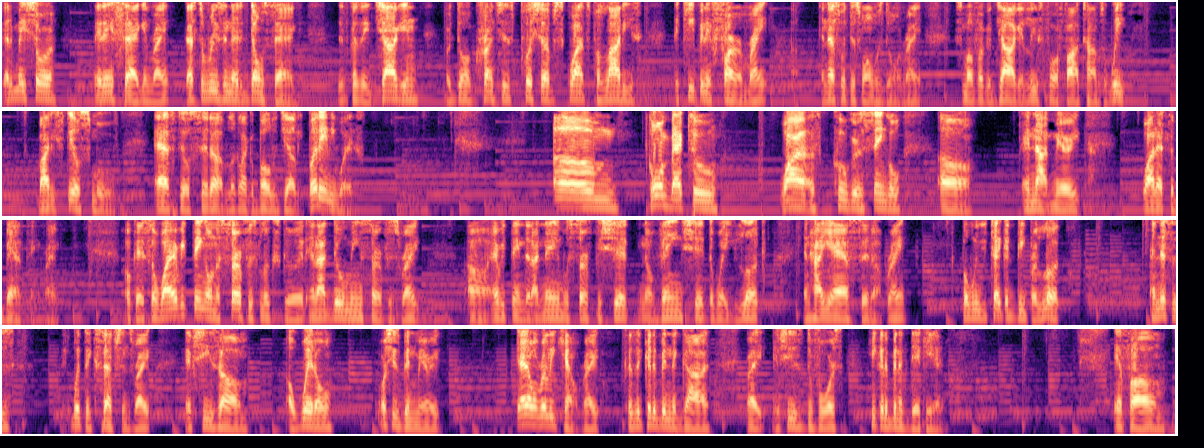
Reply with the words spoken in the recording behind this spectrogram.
Got to make sure it ain't sagging, right? That's the reason that it don't sag. Is because they jogging or doing crunches, push-ups, squats, Pilates. They keeping it firm, right? And that's what this one was doing, right? This motherfucker jog at least four or five times a week. Body still smooth. Ass still sit up. Look like a bowl of jelly. But anyways. Um going back to why a cougar is single uh and not married. Why that's a bad thing, right? Okay, so why everything on the surface looks good, and I do mean surface, right? Uh, everything that I named was surface shit, you know, vain shit, the way you look, and how your ass sit up, right? But when you take a deeper look, and this is with exceptions, right? If she's um a widow or she's been married, that don't really count, right? Because it could have been the guy, right? If she's divorced, he could have been a dickhead. If um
